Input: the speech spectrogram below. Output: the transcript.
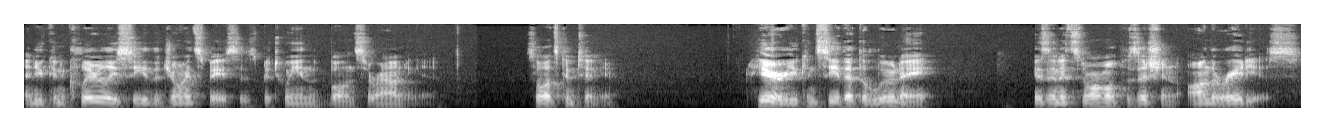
And you can clearly see the joint spaces between the bones surrounding it. So let's continue. Here you can see that the lunate is in its normal position on the radius.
